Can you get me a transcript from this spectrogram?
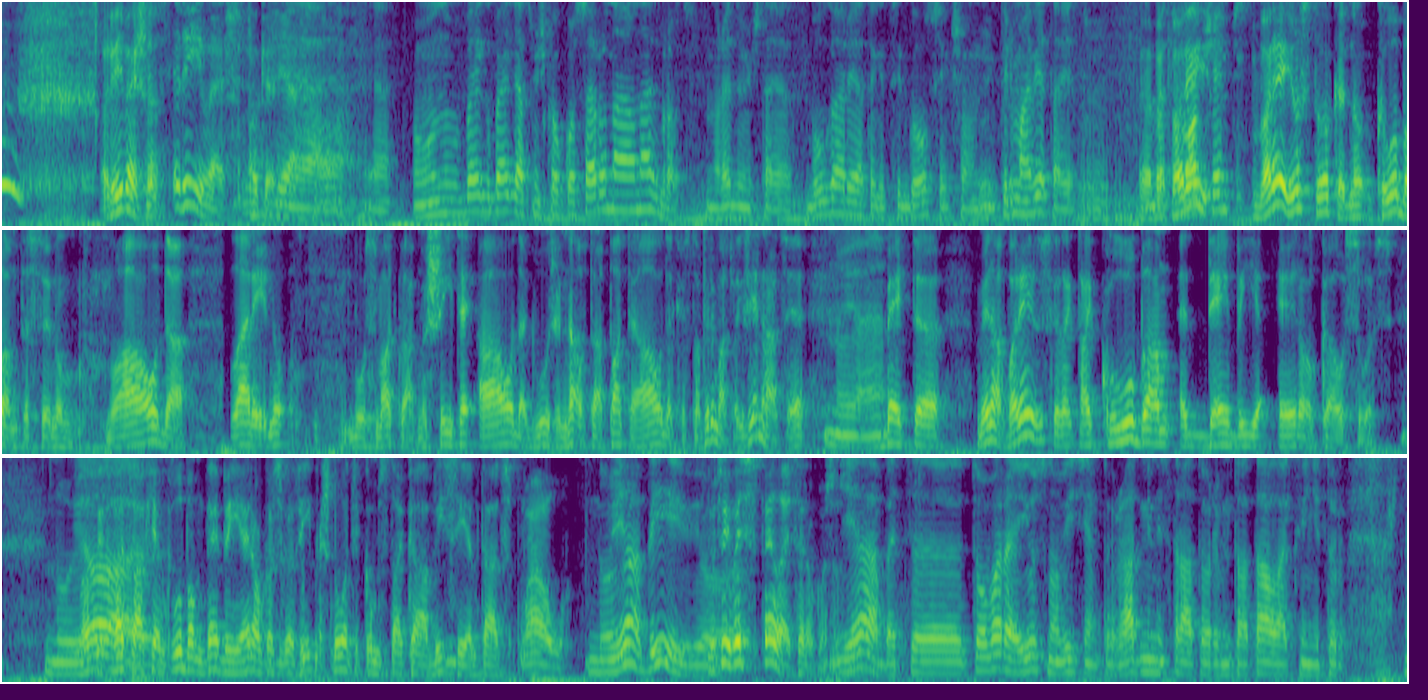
Rīvēšanās. Rīvēšanās. Ok. Jā, Jā, jā, jā. Un beigu, beigās viņš kaut ko sarunāja un aizbrauca. Nu, redzam, viņš tajā Bulgārijā tagad ir gols iekšā un viņa pirmā vietā iet. Jā, bet Bet labs varēja, varēja just to, ka nu, klubam tas ir nu, no auda. Lai arī nu, būsim atklāti, nu, šī auda gluži nav tā pati auda, kas no pirmās līnijas ienāca. Ja? Nu, jā, jā. Bet uh, vienalga varēja uzskatīt, ka tā ir klubam debija Eiropausos. Nu, Latvijas vecākiem klubam debija Eiropausos īpašs notikums, tā kā visiem tāds wow. Nu, jā, bija. Jo... Nu, tu jau esi spēlējis Eiropausos. Jā, bet uh, to varēja jūs no visiem tur administratoriem un tā tālāk. Viņi tur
